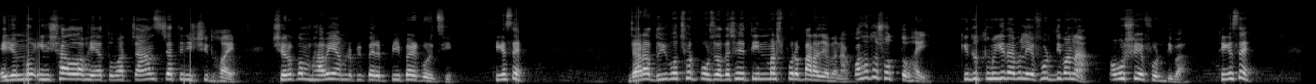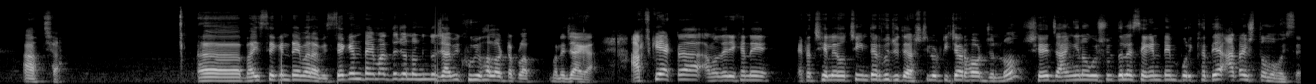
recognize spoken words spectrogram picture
এই জন্য ইনশাআল্লাহ ভাইয়া তোমার চান্স যাতে নিশ্চিত হয়। সেরকম ভাবেই আমরা প্রিপেয়ার প্রিপেয়ার করেছি। ঠিক আছে? যারা দুই বছর পড়ছে, তাদের সাথে তিন মাস পরে পারা যাবে না। কথা তো সত্য ভাই। কিন্তু তুমি কি তাই বলে এফোর্ট দিবা না? অবশ্যই এফোর্ট দিবা। ঠিক আছে? আচ্ছা। ভাই সেকেন্ড টাইমার আমি। সেকেন্ড টাইমারদের জন্য কিন্তু যাবি খুবই ভালো একটা মানে জায়গা। আজকে একটা আমাদের এখানে একটা ছেলে হচ্ছে ইন্টারভিউ দিতে আসছিল টিচার হওয়ার জন্য, সে জাহাঙ্গীরনগর বিশ্ববিদ্যালয়ে সেকেন্ড টাইম পরীক্ষা দিয়ে আঠাশতম হয়েছে।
